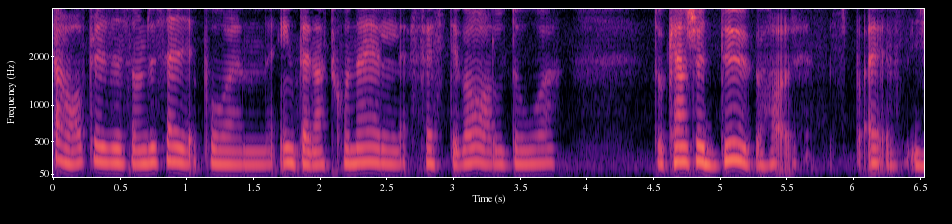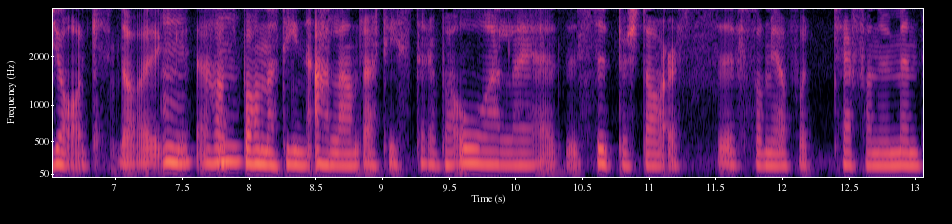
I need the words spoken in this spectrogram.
ja, precis som du säger, på en internationell festival då, då kanske du har, jag då, har spanat in alla andra artister och bara åh, alla superstars eh, som jag får träffa nu. Men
